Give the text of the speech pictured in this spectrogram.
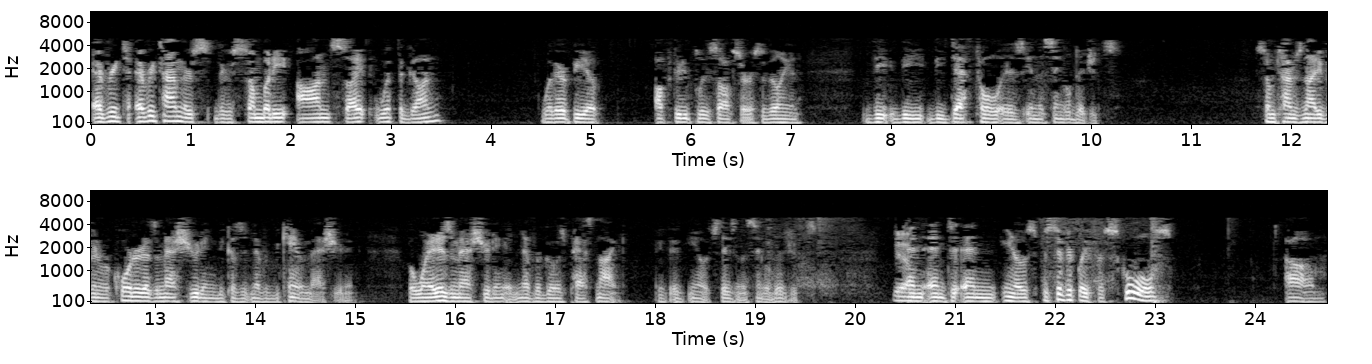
Every t- every time there's there's somebody on site with the gun, whether it be a off-duty police officer or civilian, the, the, the death toll is in the single digits. Sometimes not even recorded as a mass shooting because it never became a mass shooting. But when it is a mass shooting, it never goes past nine. It, it, you know, it stays in the single digits. Yeah. And and and you know, specifically for schools, um,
